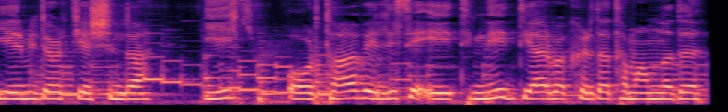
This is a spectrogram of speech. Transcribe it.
24 yaşında. İlk, orta ve lise eğitimini Diyarbakır'da tamamladı.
